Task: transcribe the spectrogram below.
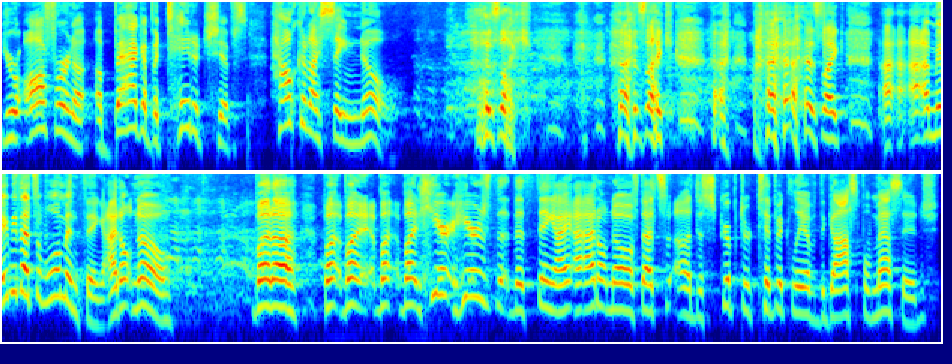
You're offering a, a bag of potato chips. How could I say no? I was like, it's like, it's like I, I, maybe that's a woman thing. I don't know. But, uh, but, but, but, but here, here's the, the thing. I, I don't know if that's a descriptor typically of the gospel message,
